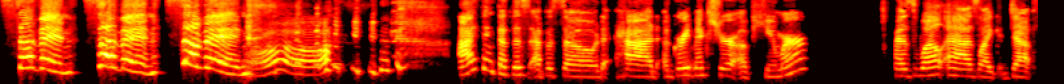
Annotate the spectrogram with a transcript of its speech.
seven, seven, seven. Oh. I think that this episode had a great mixture of humor as well as like depth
